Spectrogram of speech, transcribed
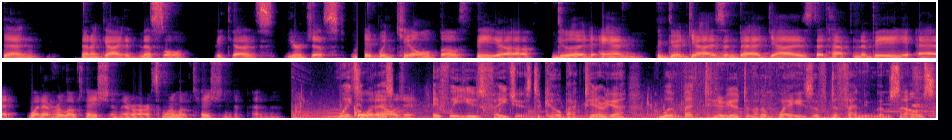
than than a guided missile because you're just it would kill both the uh, good and the good guys and bad guys that happen to be at whatever location there are. It's more location dependent. Wait Cool a minute. analogy. If we use phages to kill bacteria, won't bacteria develop ways of defending themselves?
